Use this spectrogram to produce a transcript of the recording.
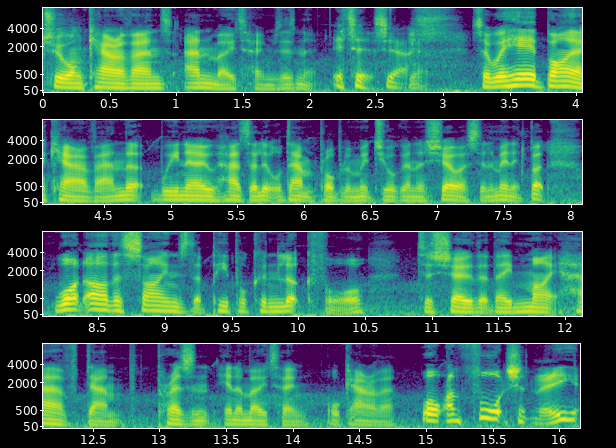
true on caravans and motorhomes, isn't it? It is, yes. So we're here by a caravan that we know has a little damp problem, which you're going to show us in a minute. But what are the signs that people can look for to show that they might have damp present in a motorhome or caravan? Well, unfortunately,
